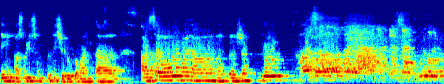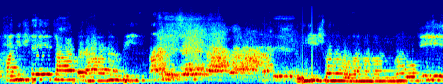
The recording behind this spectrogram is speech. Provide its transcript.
ते असुरी संपत्तीचे लोक मानतात. असो मया हत शत्रू. हनिषेच्या परानपी ईश्वरोऽहमहं भोगी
